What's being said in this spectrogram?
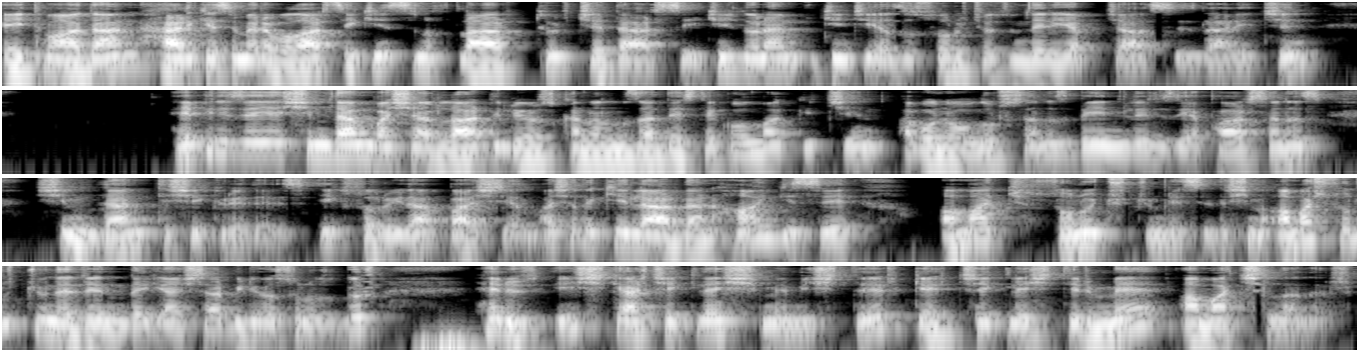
Eğitim A'dan herkese merhabalar. 8. sınıflar Türkçe dersi 2. dönem 2. yazı soru çözümleri yapacağız sizler için. Hepinize şimdiden başarılar diliyoruz. Kanalımıza destek olmak için abone olursanız, beğenilerinizi yaparsanız şimdiden teşekkür ederiz. İlk soruyla başlayalım. Aşağıdakilerden hangisi amaç sonuç cümlesidir? Şimdi amaç sonuç cümlelerinde gençler biliyorsunuzdur. Henüz iş gerçekleşmemiştir. Gerçekleştirme amaçlanır.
